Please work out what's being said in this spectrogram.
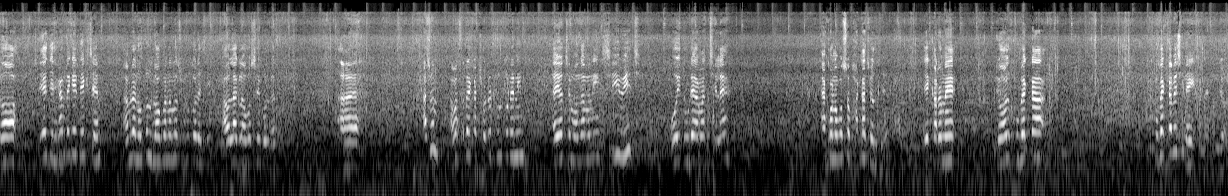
তো যে যেখান থেকে দেখছেন, আমরা নতুন ব্লগ বানানো শুরু করেছি। ভালো লাগলে অবশ্যই বলবেন। আসুন, আমার সাথে একটা ছোট ট্যুর করে নিন। এই হচ্ছে মন্দারমণি সি বিচ ওই দূরে আমার ছেলে। এখন অবশ্য ভাটা চলছে। যে কারণে জল খুব একটা খুব একটা বেশি নেই এখানে এখন জল।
